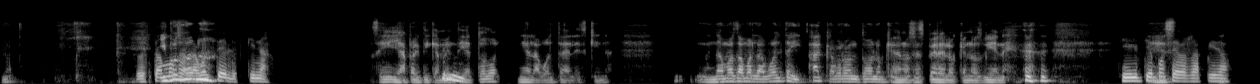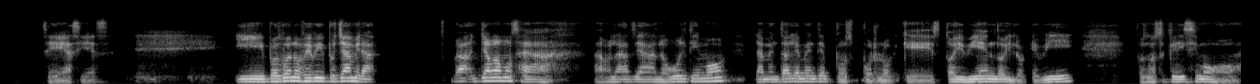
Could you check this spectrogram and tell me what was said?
¿no? Pero Y Estamos pues a la bueno, vuelta de la esquina. Sí, ya prácticamente ya todo tenía a la vuelta de la esquina. Nada más damos la vuelta y, ah, cabrón, todo lo que nos espera y lo que nos viene. Sí, el tiempo Es, se va rápido. sí, así es. Y pues bueno, Phoebe, pues ya mira, ya vamos a, hablar ya lo último. Lamentablemente, pues por lo que estoy viendo y lo que vi, pues nuestro queridísimo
